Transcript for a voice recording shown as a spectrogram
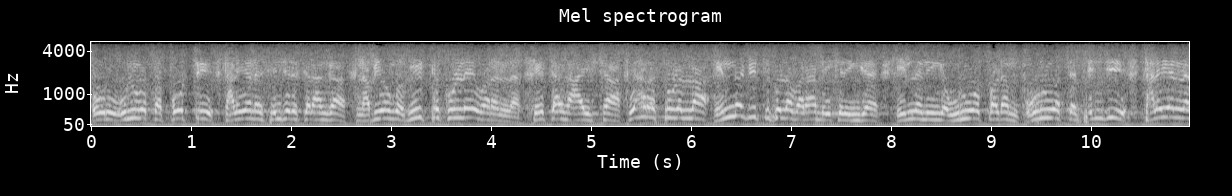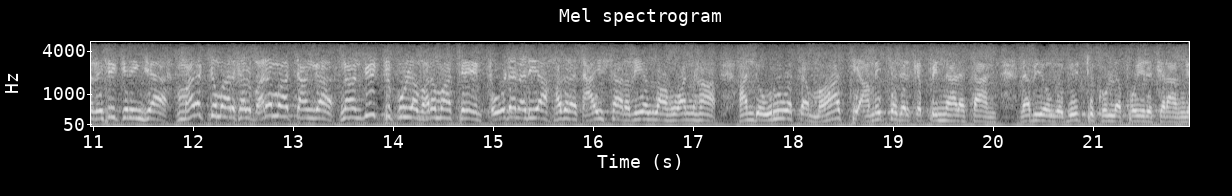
ஒரு உருவத்தை போட்டு தலையணை செஞ்சிருக்கிறாங்க. நபி அவங்க வீட்டுக்குள்ளே வரல. கேட்டாங்க ஆயிஷா யார சூழல்லா என்ன வீட்டு வீட்டுக்குள்ள வராம இருக்கிறீங்க. இல்ல நீங்க உருவப்படம் உருவத்தை செஞ்சு தலையல்ல வச்சிருக்கிறீங்க மலக்குமார்கள் வரமாட்டாங்க. நான் வீட்டுக்குள்ள வரமாட்டேன். உடனடியா ஹதரத் ஆயிஷா ரதியல்லாஹு அன்ஹா அந்த உருவத்தை மாற்றி அமைத்ததற்கு பின்னால தான் நபி உங்க வீட்டுக்குள்ள போயிருக்கிறாங்க.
